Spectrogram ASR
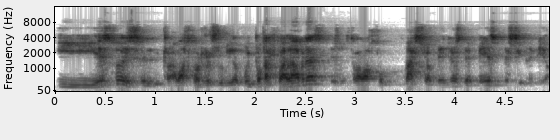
Y eso es el trabajo resumido en muy pocas palabras, es un trabajo más o menos de mes, mes y medio.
